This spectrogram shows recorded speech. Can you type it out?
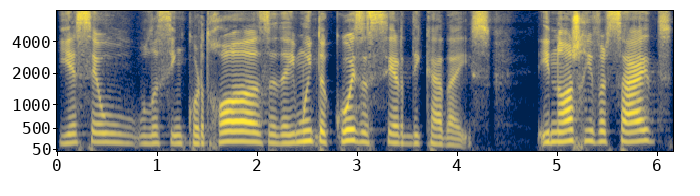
E esse é o, o lacinho cor-de-rosa, daí muita coisa a ser dedicada a isso. E nós, Riverside,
